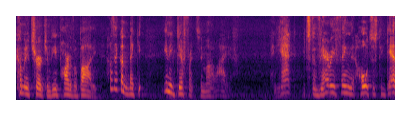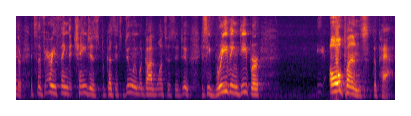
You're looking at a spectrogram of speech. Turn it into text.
coming to church and being part of a body, how's that going to make any difference in my life? And yet, it's the very thing that holds us together. It's the very thing that changes because it's doing what God wants us to do. You see, breathing deeper opens the path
